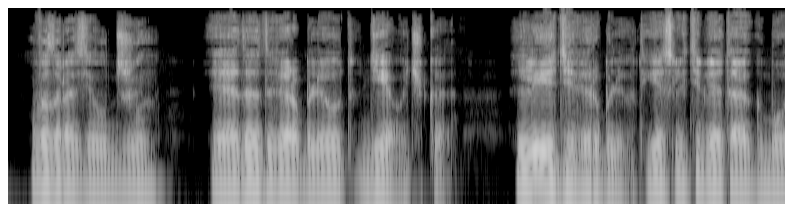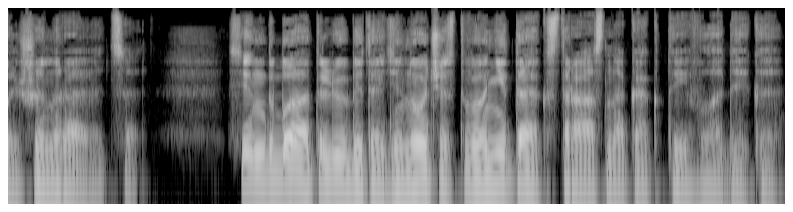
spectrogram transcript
— возразил Джин. «Этот верблюд — девочка. Леди-верблюд, если тебе так больше нравится. Синдбад любит одиночество не так страстно, как ты, владыка».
